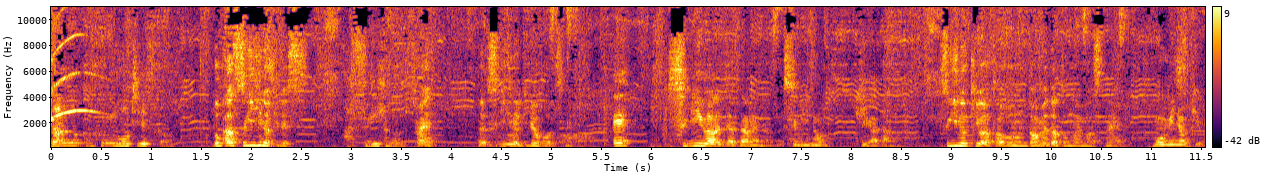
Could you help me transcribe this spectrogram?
何の花粉持ちですか？僕は杉ヒノキです。あ杉ひのはい。杉ヒノキ両方ですね。え杉はじゃあダメなの杉の木がダメ。杉の木は多分ダメだと思いますね。もみの木は？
